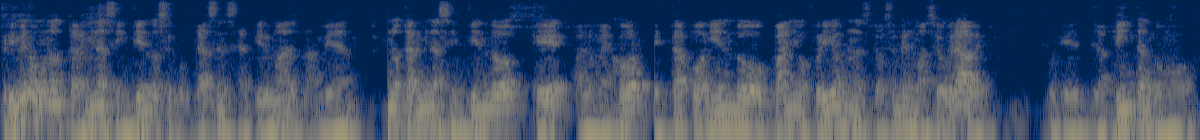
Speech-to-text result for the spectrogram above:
primero uno termina sintiéndose porque te hacen sentir mal también. Uno termina sintiendo que a lo mejor está poniendo paños fríos en una situación que es demasiado grave, porque la pintan como,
